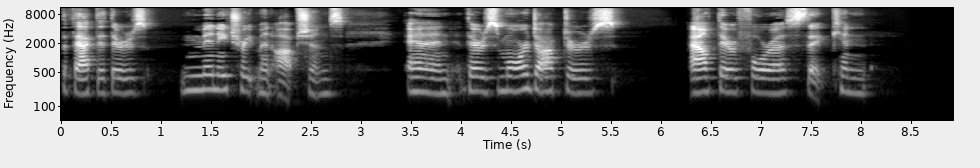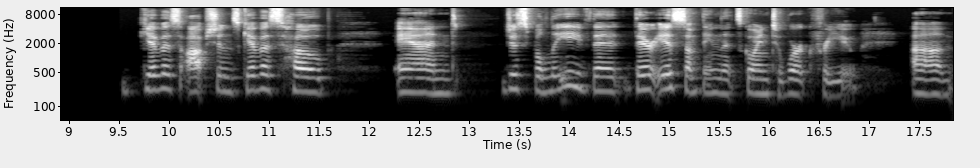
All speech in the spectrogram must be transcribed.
the fact that there's many treatment options and there's more doctors out there for us that can give us options, give us hope, and just believe that there is something that's going to work for you. Um,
